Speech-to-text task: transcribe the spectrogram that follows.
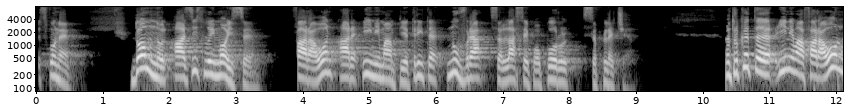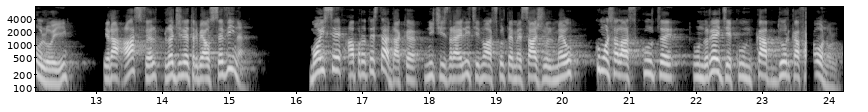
spune Domnul a zis lui Moise, Faraon are inima împietrită, nu vrea să lase poporul să plece. Întrucât uh, inima faraonului era astfel, plăgile trebuiau să vină. Moise a protestat, dacă nici izraeliții nu ascultă mesajul meu, cum o să-l asculte un rege cu un cap dur ca faraonul?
